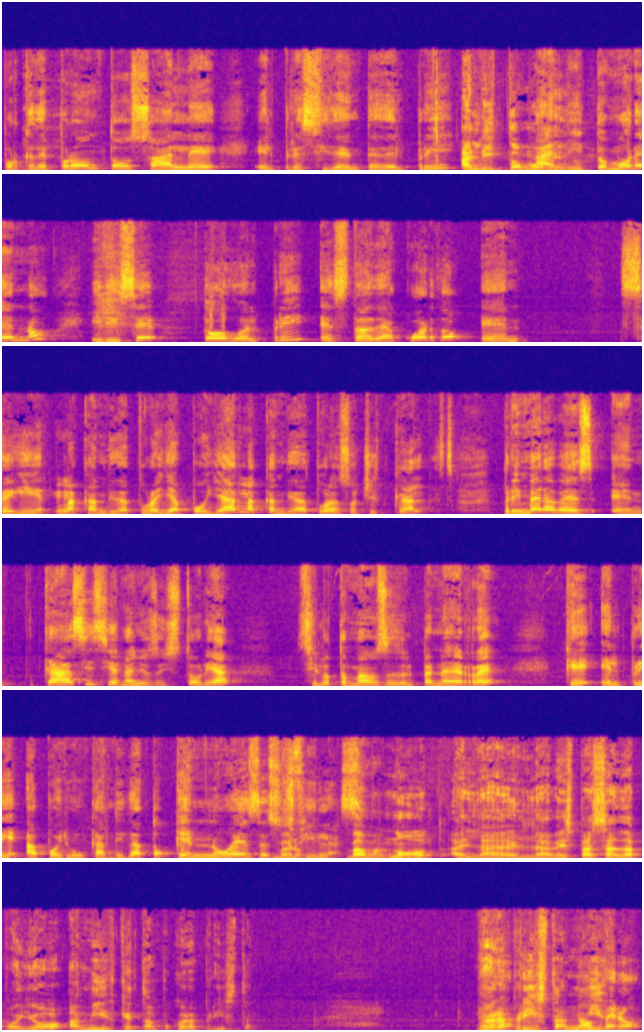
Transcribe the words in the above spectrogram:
porque de pronto sale el presidente del PRI, Alito Moreno. Alito Moreno, y dice todo el PRI está de acuerdo en seguir la candidatura y apoyar la candidatura de Xochitl Gálvez. Primera vez en casi 100 años de historia, si lo tomamos desde el PNR, que el PRI apoya un candidato que no es de sus Bueno, filas. Vamos, no, la, la vez pasada apoyó a Mid, que tampoco era priista. No Pero- era priista. No, Mid- pero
